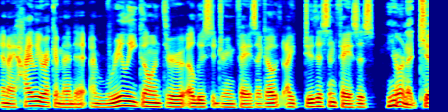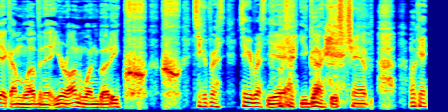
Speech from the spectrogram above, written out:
and I highly recommend it, I'm really going through a lucid dream phase. I go, I do this in phases. You're on a kick. I'm loving it. You're on one, buddy. take a breath. Take a breath. Yeah, okay. you got right. this, champ. okay,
